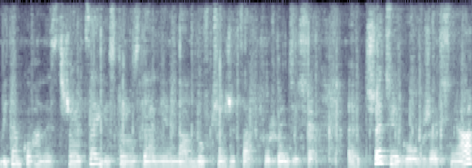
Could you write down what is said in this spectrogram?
Witam kochane strzelce. Jest to rozdanie na nów księżyca, który odbędzie się e, 3 września.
